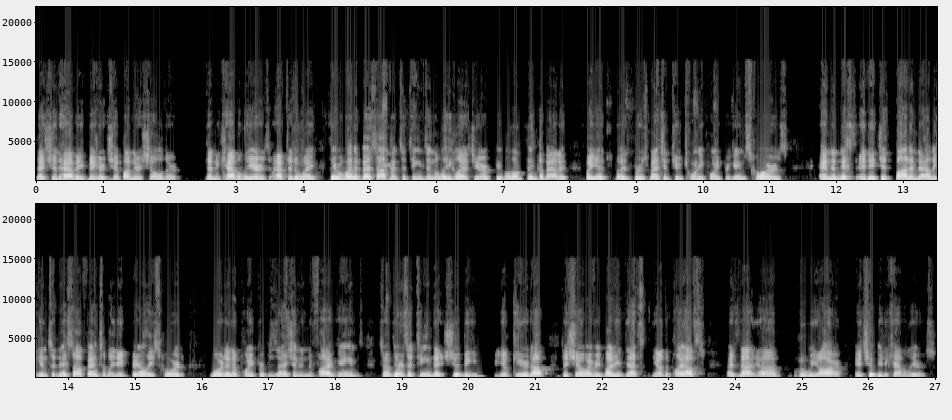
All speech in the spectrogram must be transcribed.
that should have a bigger chip on their shoulder than the Cavaliers after the way they were one of the best offensive teams in the league last year. People don't think about it, but yet, as Bruce mentioned, two 20 point per game scores. And the Knicks, they just bottomed out against the Knicks offensively. They barely scored more than a point per possession in the five games. So if there's a team that should be you know geared up to show everybody that's you know the playoffs is not uh, who we are. It should be the Cavaliers.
